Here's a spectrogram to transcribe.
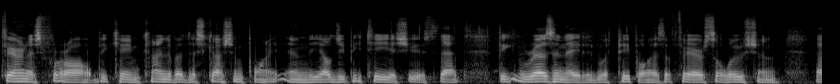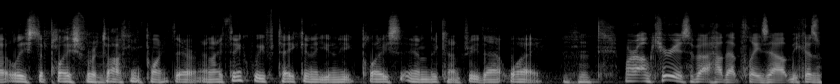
fairness for all became kind of a discussion point, and the LGBT issues that be, resonated with people as a fair solution, at least a place for a mm-hmm. talking point there. And I think we've taken a unique place in the country that way. Mm-hmm. Maura, I'm curious about how that plays out because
